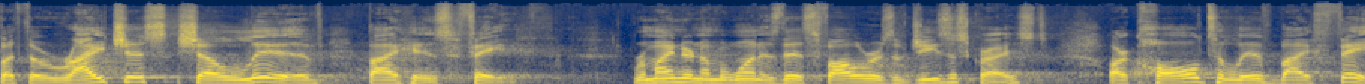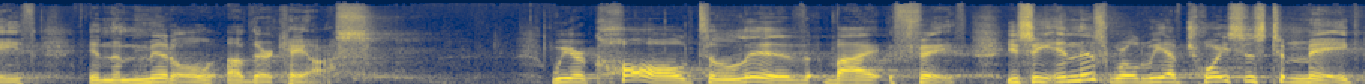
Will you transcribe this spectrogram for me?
But the righteous shall live by his faith. Reminder number one is this followers of Jesus Christ are called to live by faith in the middle of their chaos. We are called to live by faith. You see, in this world, we have choices to make,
